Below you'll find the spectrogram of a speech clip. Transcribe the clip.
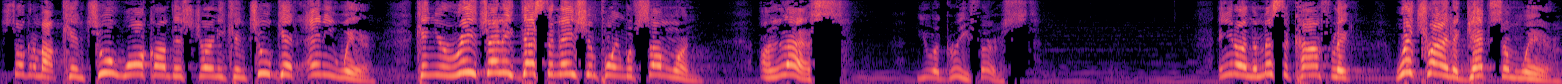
He's talking about can two walk on this journey? Can two get anywhere? Can you reach any destination point with someone? Unless you agree first. And you know, in the midst of conflict, we're trying to get somewhere.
